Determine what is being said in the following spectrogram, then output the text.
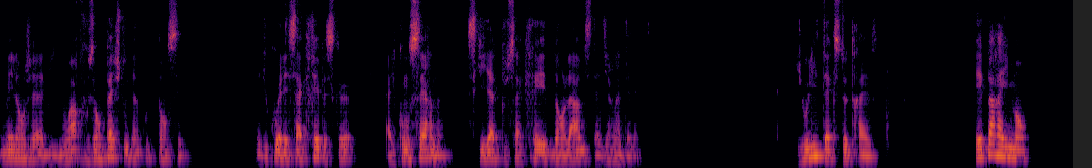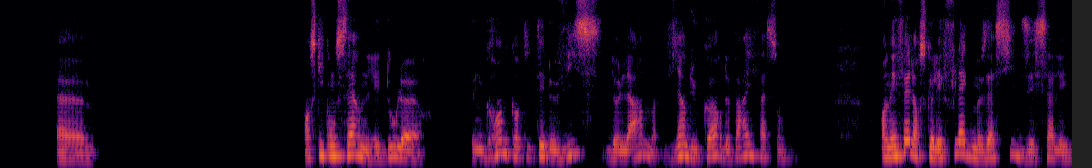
mélangé à la bile noire vous empêche tout d'un coup de penser. Et du coup, elle est sacrée parce qu'elle concerne ce qu'il y a de plus sacré dans l'âme, c'est-à-dire l'intellect. Je vous lis texte 13. Et pareillement, euh, en ce qui concerne les douleurs, une grande quantité de vices de l'âme vient du corps de pareille façon. En effet, lorsque les flegmes acides et salés,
